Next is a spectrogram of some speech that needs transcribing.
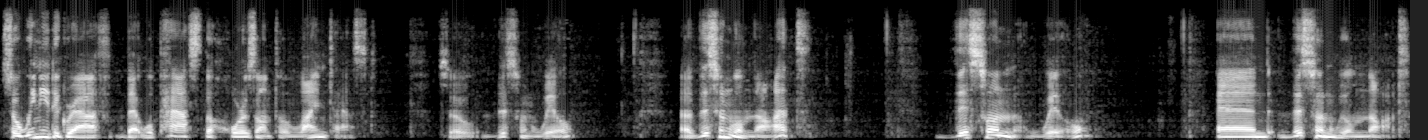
So we need a graph that will pass the horizontal line test. So this one will. Uh, this one will not. This one will. And this one will not.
